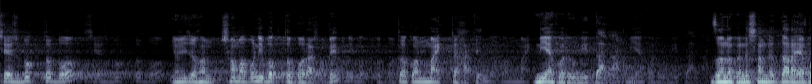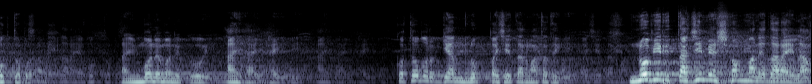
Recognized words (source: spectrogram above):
শেষ বক্তব্য, উনি যখন সমাপনী বক্তব্য রাখবে, তখন মাইকটা হাতে নেয়, নিয়ে পরে উনি দাঁড়া জনগণের সামনে দাঁড়ায় বক্তব্য রাখে। আমি মনে মনে কই, হাই হাই হাই রে। কত বড় জ্ঞান লোপ পাইছে তার মাথা থেকে। নবীর তাজিমের সম্মানে দাঁড়াইলাম।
